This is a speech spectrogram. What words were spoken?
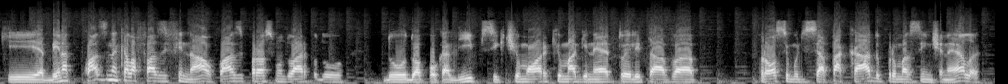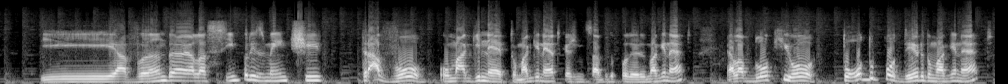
que é bem na, quase naquela fase final, quase próximo do arco do, do, do Apocalipse, que tinha uma hora que o Magneto ele tava próximo de ser atacado por uma sentinela, e a Wanda, ela simplesmente travou o Magneto. O Magneto, que a gente sabe do poder do Magneto, ela bloqueou todo o poder do Magneto.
